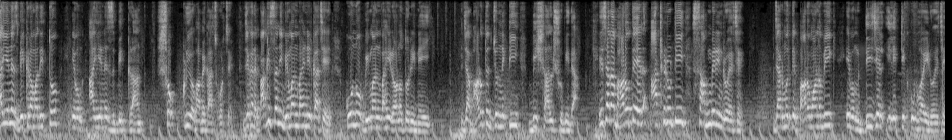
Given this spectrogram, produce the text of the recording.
আইএনএস বিক্রমাদিত্য এবং আইএনএস বিক্রান্ত। সক্রিয়ভাবে কাজ করছে। যেখানে পাকিস্তানি বিমান বাহিনীর কাছে কোনো বিমানবাহী রণতরী নেই, যা ভারতের জন্য একটি বিশাল সুবিধা। এছাড়া ভারতের আঠেরোটি সাবমেরিন রয়েছে, যার মধ্যে পারমাণবিক এবং ডিজেল ইলেকট্রিক উভয়ই রয়েছে।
